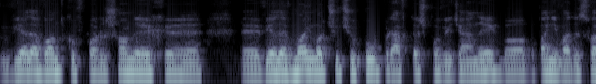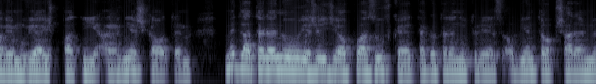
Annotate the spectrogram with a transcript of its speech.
wiele wątków poruszonych, wiele w moim odczuciu półpraw też powiedzianych, bo, bo Panie Władysławie mówiła już Pani Agnieszka o tym. My dla terenu, jeżeli idzie o Płazówkę, tego terenu, który jest objęty obszarem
